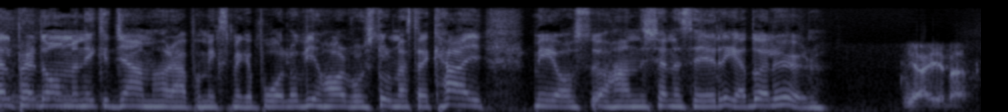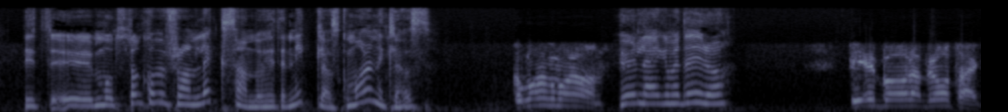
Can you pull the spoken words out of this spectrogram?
El Perdon med Nicky Jam hör här på Mix Megapol och vi har vår stormästare Kai med oss och han känner sig redo, eller hur? Jajamän. Ditt uh, motstånd kommer från Leksand och heter Niklas. God morgon Niklas. God morgon, god morgon. Hur är läget med dig då? Det är bara bra, tack.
